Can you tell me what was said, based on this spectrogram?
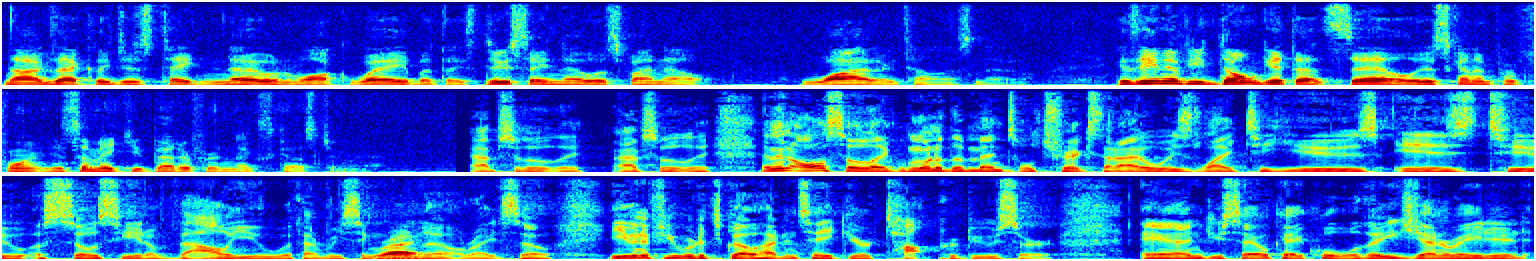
not exactly just take no and walk away, but they do say no. Let's find out why they're telling us no. Because even if you don't get that sale, it's going to perform. It's going to make you better for the next customer. Absolutely, absolutely. And then also, like one of the mental tricks that I always like to use is to associate a value with every single right. no, right? So even if you were to go ahead and take your top producer and you say, okay, cool, well, they generated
